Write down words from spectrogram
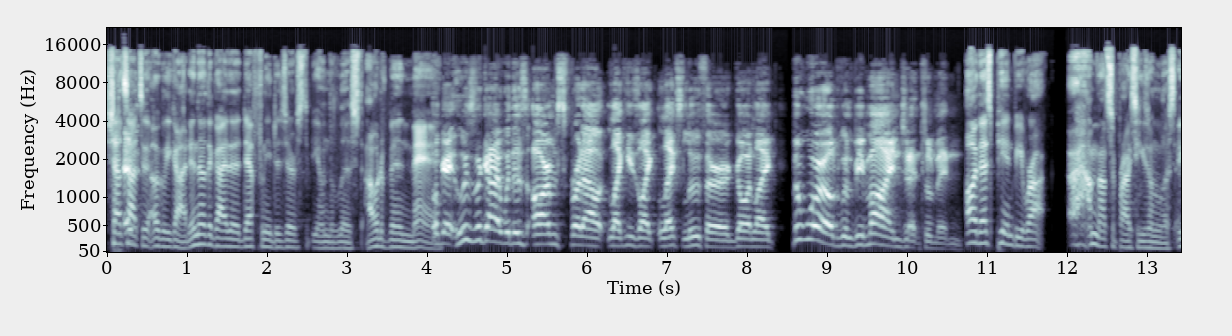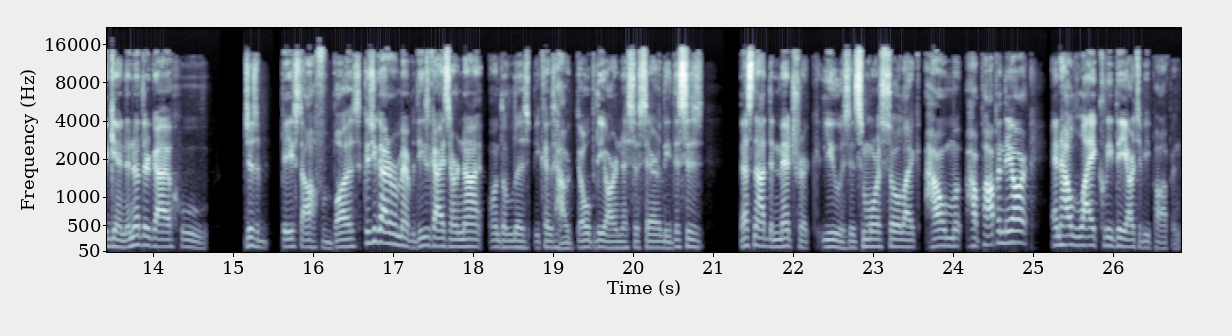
Shouts out to Ugly God, another guy that definitely deserves to be on the list. I would have been mad. okay, who's the guy with his arms spread out like he's like Lex Luthor, going like, "The world will be mine, gentlemen." Oh, that's PNB Rock. Ah, I'm not surprised he's on the list. Again, another guy who just based off of buzz. Because you got to remember, these guys are not on the list because how dope they are necessarily. This is that's not the metric used. It's more so like how how popping they are and how likely they are to be popping.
